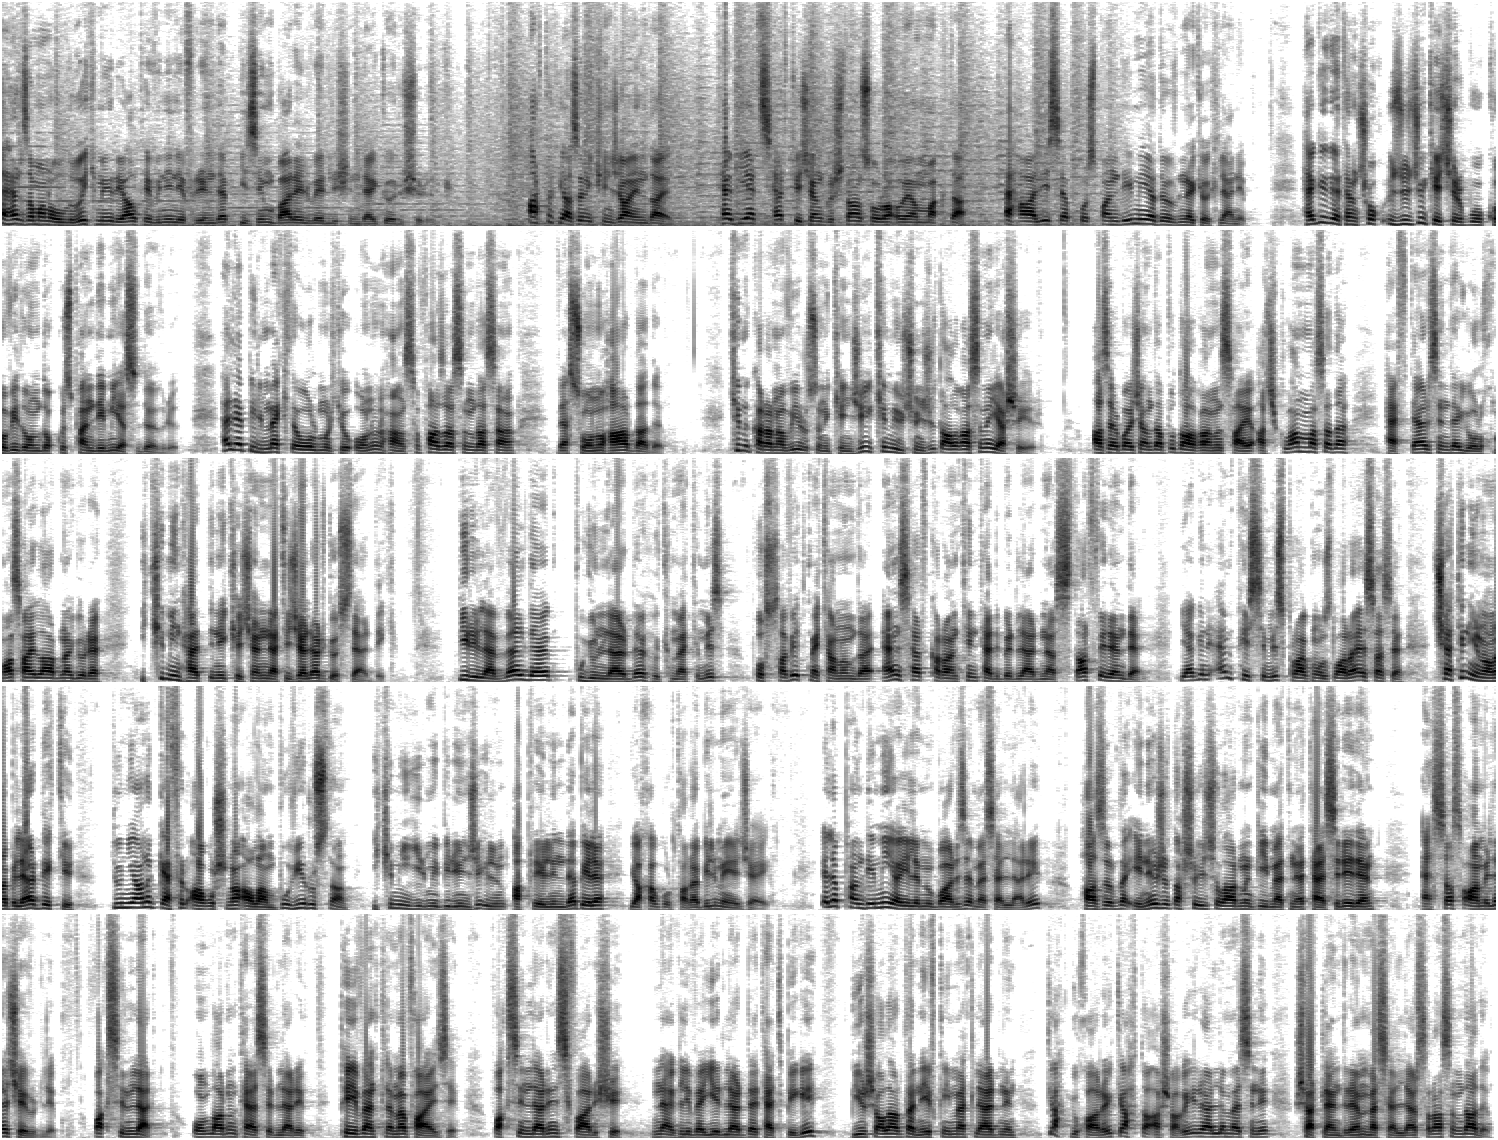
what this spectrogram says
Sizinlə hər zaman olduğu kimi Real TV-nin efirində bizim barel verilişində görüşürük. Artıq yazın ikinci ayındayıq. Təbiət sərt keçən qışdan sonra oyanmaqda, əhali isə postpandemiya dövrünə köklənib. Həqiqətən çox üzücü keçir bu COVID-19 pandemiyası dövrü. Hələ bilmək də olmur ki, onun hansı fazasındasan və sonu hardadır. Kimi koronavirusun ikinci, kimi üçüncü dalğasını yaşayır. Azərbaycanda bu dalğanın sayı açıqlanmasa da, həftə ərzində yoluxma saylarına görə 2000 həddini keçən nəticələr göstərdik. Bir il əvvəl də bu günlərdə hökumətimiz postsovet məkanında ən sərt karantin tədbirlərinə start verəndə, yəqin ən pessimist proqnozlara əsasən çətin inana bilərdik ki, dünyanı qəfil ağuşuna alan bu virusdan 2021-ci ilin aprelində belə yaxa qurtara bilməyəcəyik. Elə pandemiya ilə mübarizə məsələləri hazırda enerji daşıyıcılarının qiymətinə təsir edən əsas amilə çevrilib. Vaksinlər, onların təsirləri, peyvəndləmə faizi, vaksinlərin sifarişi, nəqli və yerlərdə tətbiqi birjalarda neft qiymətlərinin gah yuxarı, gah da aşağı irəliləməsini şərtləndirən məsələlər sırasındadır.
